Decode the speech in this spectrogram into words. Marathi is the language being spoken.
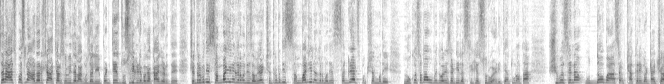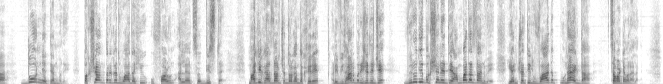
चला आजपासून आदर्श आचारसंहिता लागू झाली पण तेच दुसरीकडे बघा काय घडतंय. छत्रपती संभाजीनगरमध्ये जाऊया. छत्रपती संभाजीनगरमध्ये सगळ्याच पक्षांमध्ये लोकसभा उमेदवारीसाठी रस्तिकेत सुरू आहे. आणि त्यातून आता शिवसेना उद्धव बाळासाहेब ठाकरे गटाच्या दोन नेत्यांमध्ये पक्षांतर्गत वादही उफाळून आल्याचं दिसतंय. माजी खासदार चंद्रकांत खैरे आणि विधान परिषदेचे विरोधी पक्षनेते अंबादास दानवे यांच्यातील वाद पुन्हा एकदा चव्हाट्यावर आला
